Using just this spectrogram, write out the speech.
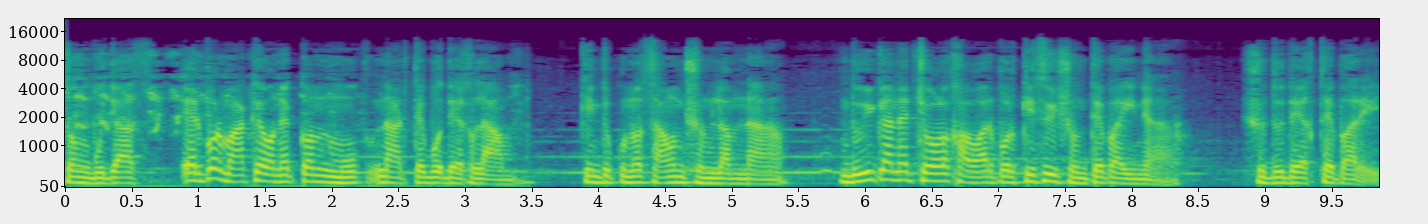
সং বুঝাস। এরপর মাকে অনেকক্ষণ মুখ নাড়তে দেখলাম। কিন্তু কোনো সাউন্ড শুনলাম না। দুই কানে চড় খাওয়ার পর কিছুই শুনতে পাই না। শুধু দেখতে পারি।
